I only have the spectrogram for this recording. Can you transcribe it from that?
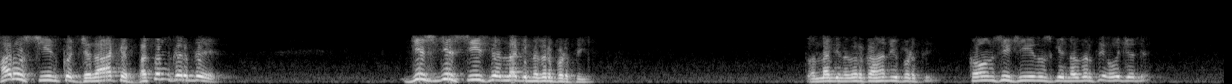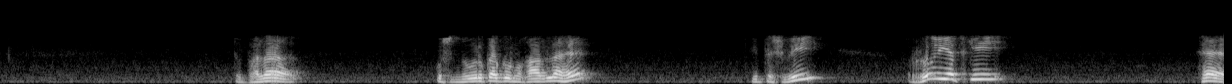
ہر اس چیز کو جلا کے بسم کر دے. جس جس چیز سے اللہ کی نظر پڑتی. تو اللہ کی نظر کہاں نہیں پڑتی؟ کون سی چیز اس کی نظر سے ہو جلے؟ تو بھلا اس نور کا کوئی مقابلہ ہے؟ یہ تصویر رویت کی ہے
